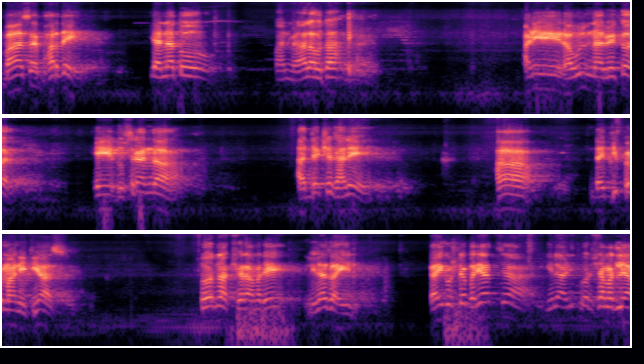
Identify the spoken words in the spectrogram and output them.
बाळासाहेब भारदे यांना तो मान मिळाला होता. आणि राहुल नार्वेकर हे दुसऱ्यांदा अध्यक्ष झाले. हा दैदिप्यमान इतिहास सुवर्ण अक्षरामध्ये लिहिला जाईल. काही गोष्ट बऱ्याचशा गेल्या अडीच वर्षामधल्या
